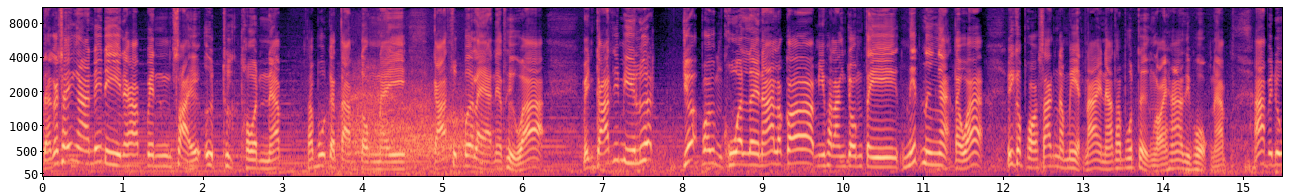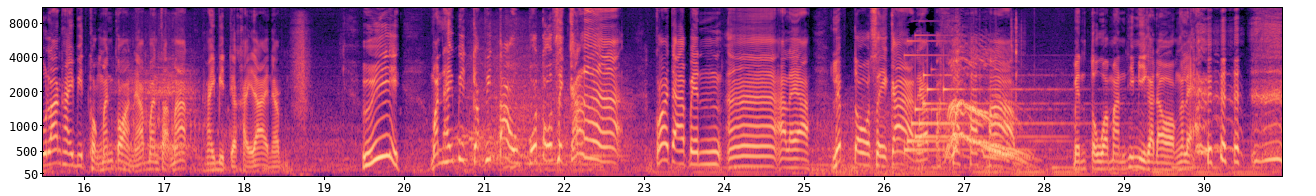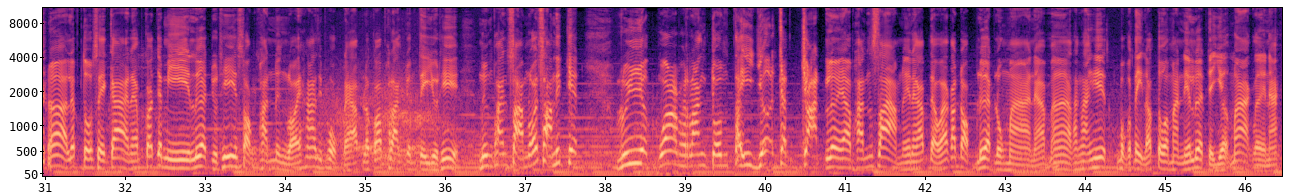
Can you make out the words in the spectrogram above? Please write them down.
แต่ก็ใช้งานได้ดีนะครับ เป็นสายอึดถึกทนนะครับ ถ้าพูดกันตามตรงในการ์ดซูเปอร์แลนด์เนี่ยถือว่าเป็นการ์ดที่มีเลือด เยอะพอสมควรเลยนะ แล้วก็มีพลังโจมตีนิดนึงอะ่ะแต่ว่าเฮ้ยก็พอสร้างดาเมจได้นะ ถ้าพูดถึง 156 นะครับอะไปดูร่างไฮบิดของมันก่อนนะครับ มันสามารถไฮบิดกับใครได้นะครับเฮ้ยมันไฮบิดกับพี่เต่าโปโตเซกาก็จะเป็นอ่าอะไรอะเลปโตเซกานะครับ เป็นตัวมันที่มีกระดองนั่นแหละอ่าเลปโตเซกานะครับ ก็จะมีเลือดอยู่ที่ 2,156 นะครับ แล้วก็พลังโจมตีอยู่ที่ 1,337 เรียกว่าพลังโจมตีเยอะจัดจัดๆเลยอะพันสามเลยนะครับ แต่ว่าก็ดรอปเลือดลงมานะครับทั้งทั้งๆที่ปกติแล้วตัวมันเนี่ยเลือดจะเยอะมากเลยนะ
